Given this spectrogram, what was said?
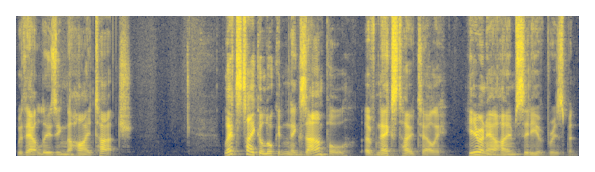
without losing the high touch? Let's take a look at an example of Next Hotel here in our home city of Brisbane.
